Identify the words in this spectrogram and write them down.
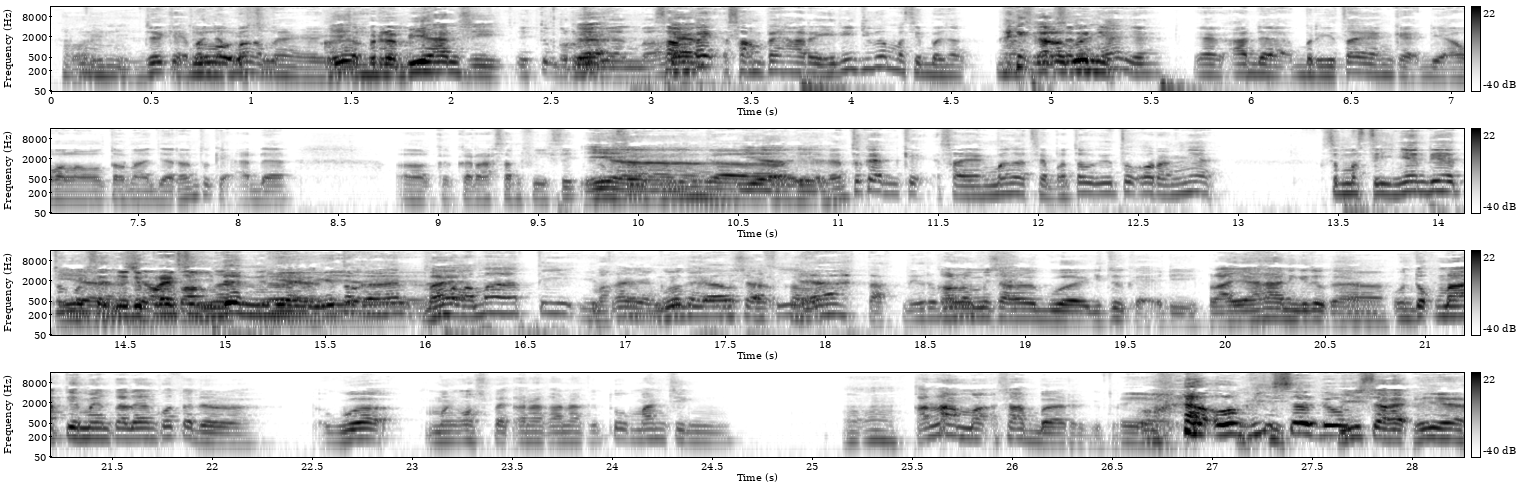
Sorry nih. Jadi kayak Itu- banyak banget itu- kayak Iya berlebihan sih. Itu berlebihan Kayak- banget. sampai sampai hari ini juga masih banyak masih Kalau gue nih- aja yang ada berita yang kayak di awal-awal tahun ajaran tuh kayak ada eh, kekerasan fisik Iya, terus meninggal iya, gitu iya. kan itu kan kayak sayang banget siapa tahu itu orangnya semestinya dia tuh Iya, bisa jadi presiden banget, gitu, gitu iya, kan iya. malah mati gitu Makanya kan, gue kayak meninggal, misal- kasihan. ya takdir. kalau misalnya gue itu kayak di pelayaran gitu kan untuk melatih mental yang kuat adalah gue mengospek anak-anak itu mancing Mm-mm. kan lama sabar gitu Iya. oh bisa tuh. bisa kayak, iya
